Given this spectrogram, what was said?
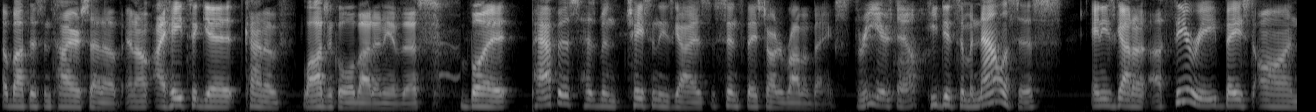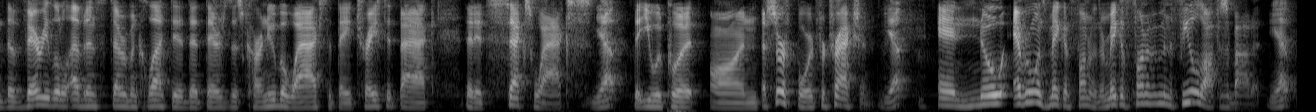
about this entire setup, and I, I hate to get kind of logical about any of this, but Pappas has been chasing these guys since they started robbing banks. Three years now. He did some analysis, and he's got a, a theory based on the very little evidence that's ever been collected that there's this carnauba wax that they traced it back that it's sex wax Yep. that you would put on a surfboard for traction. Yep. And no, everyone's making fun of him. They're making fun of him in the field office about it Yep.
